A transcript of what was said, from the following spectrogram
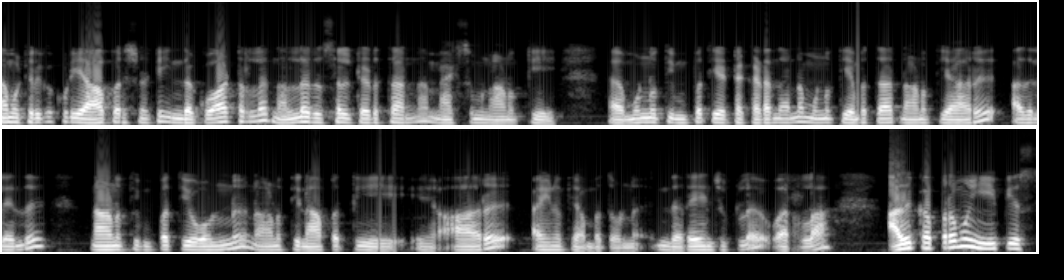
நமக்கு இருக்கக்கூடிய ஆப்பர்ச்சுனிட்டி இந்த குவார்ட்டரில் நல்ல ரிசல்ட் எடுத்தான்னா மேக்ஸிமம் நானூற்றி முந்நூற்றி முப்பத்தி எட்டை கடந்தான்னா முந்நூற்றி எண்பத்தாறு நானூற்றி ஆறு. அதுலேருந்து நானூற்றி முப்பத்தி ஒன்று நானூற்றி நாற்பத்தி ஆறு ஐநூற்றி ஐம்பத்தொன்று இந்த ரேஞ்சுக்குள்ளே வரலாம். அதுக்கப்புறமும் இபிஎஸ்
